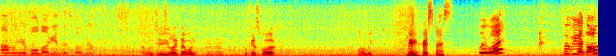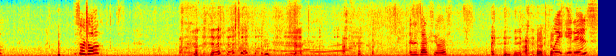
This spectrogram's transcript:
Um, we need a bulldog and this dog now. That one too? You like that one? Mm-hmm. Well, guess what? Mommy? Merry Christmas. Wait, what? Wait, we got a dog? This is our dog? is this actually ours? Wait, it is?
